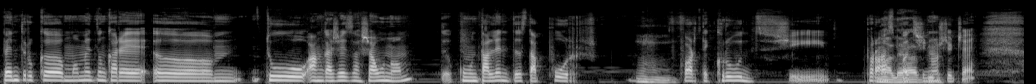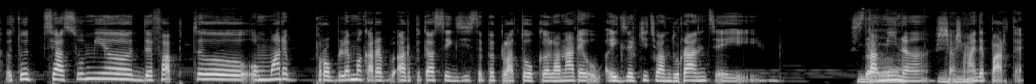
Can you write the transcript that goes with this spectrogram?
Pentru că în momentul în care uh, tu angajezi așa un om cu un talent ăsta pur, mm-hmm. foarte crud și proaspăt Maleabil. și nu știu ce, tu ți-asumi de fapt o mare problemă care ar putea să existe pe platou, că la n-are exercițiu anduranței, stamină da, da. și așa mm-hmm. mai departe.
